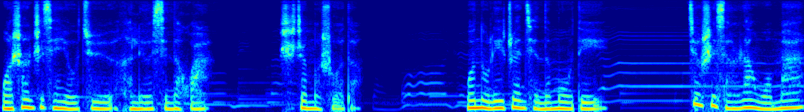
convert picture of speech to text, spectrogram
网上之前有句很流行的话，是这么说的：我努力赚钱的目的，就是想让我妈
